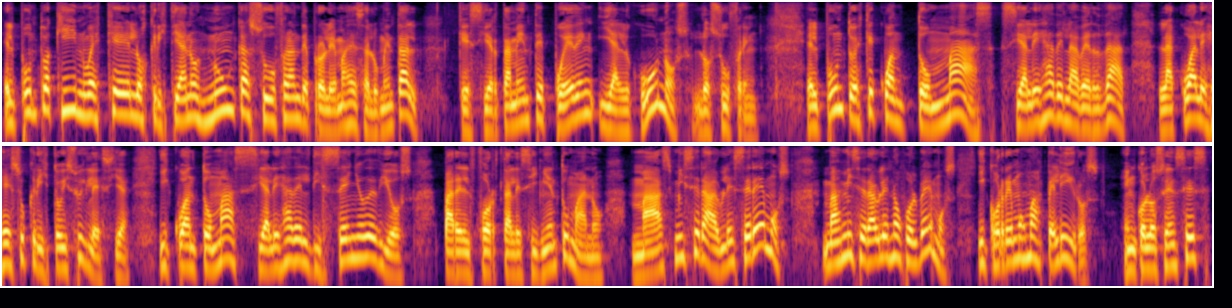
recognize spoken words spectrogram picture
el punto aquí no es que los cristianos nunca sufran de problemas de salud mental ciertamente pueden y algunos lo sufren. El punto es que cuanto más se aleja de la verdad, la cual es Jesucristo y su iglesia, y cuanto más se aleja del diseño de Dios para el fortalecimiento humano, más miserables seremos, más miserables nos volvemos y corremos más peligros. En Colosenses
